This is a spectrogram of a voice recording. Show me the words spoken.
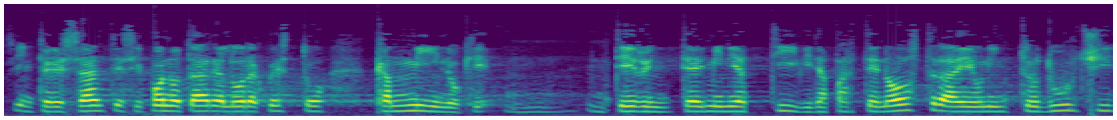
Sì, interessante, si può notare allora questo cammino che mm, intero in termini attivi da parte nostra è un introdurci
